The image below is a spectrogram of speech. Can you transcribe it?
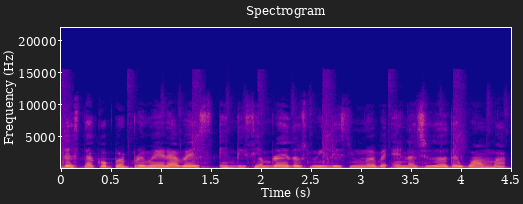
destacó por primera vez en diciembre de 2019 en la ciudad de Wuhan,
